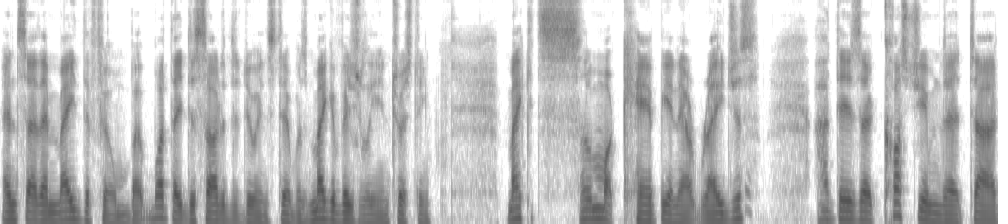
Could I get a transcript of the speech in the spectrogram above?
and so they made the film. But what they decided to do instead was make it visually interesting, make it somewhat campy and outrageous. Uh, there's a costume that uh,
